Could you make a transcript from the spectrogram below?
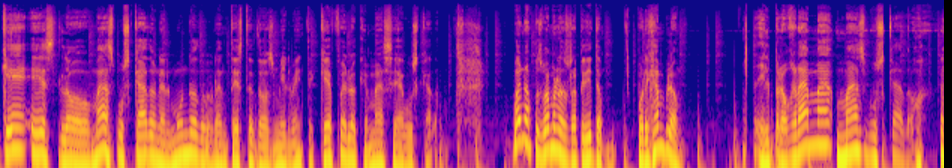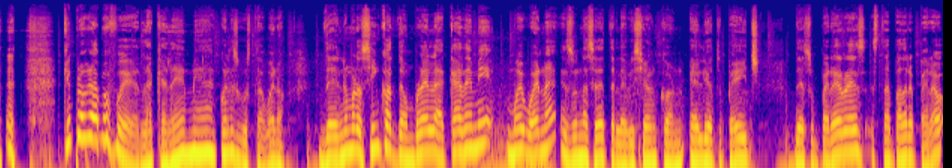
qué es lo más buscado en el mundo durante este 2020. ¿Qué fue lo que más se ha buscado? Bueno, pues vámonos rapidito. Por ejemplo, el programa más buscado. ¿Qué programa fue? ¿La Academia? ¿Cuál les gusta? Bueno, del número 5, The Umbrella Academy, muy buena. Es una serie de televisión con Elliot Page de superhéroes. Está padre, pero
